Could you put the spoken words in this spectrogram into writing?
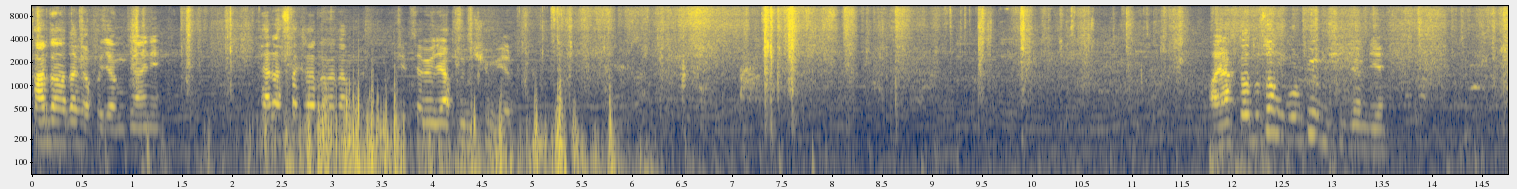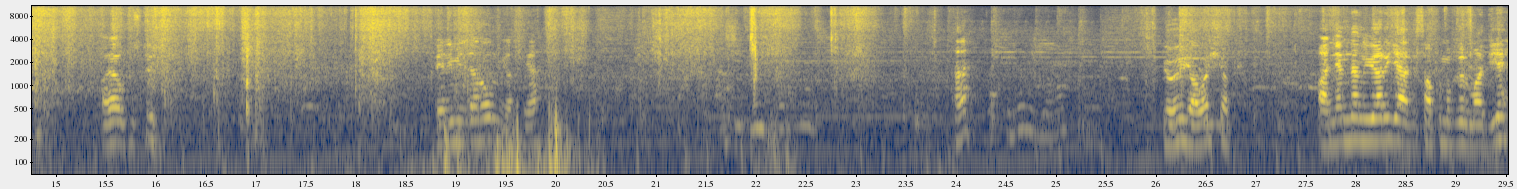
kardan adam yapacağım yani. Terasta kardan adam kimse böyle yaptığını düşünmüyorum. Ayakta dursam korkuyorum düşeceğim diye. Ayak üstü. Belimizden olmuyor ya. Ha? Yo yavaş yap. Annemden uyarı geldi sapımı kırma diye.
